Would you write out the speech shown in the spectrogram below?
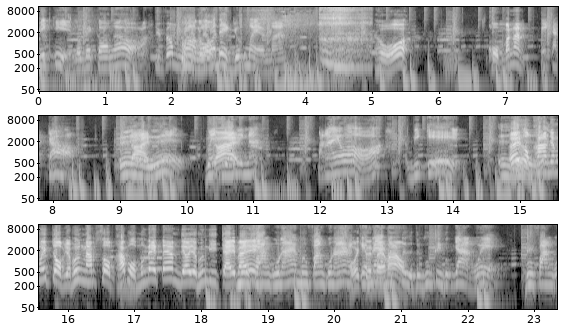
บิกกี้ลงไปกองแล้วเหรอกินส้มอยู่บอกเลยว่าเด็กยุคใหม่มันมาโหขมมันนั่น ไอ้กระจอกเออได้เออเวทได้ เดียวเองนะตายแล้วเหรอบิกกี้ออเฮ้ยสงครามยังไม่จบอย่าเพิ่งนับศพครับผมมึงได้แต้มเดียวอย่าเพิ่งดีใจไป มึงฟังกูนะมึงฟังกูนะโอ้ยเกมเกินแรไปกมันเปล่า สื่อถึงทุกสิ่งทุกอย่างเว้ย มึงฟังกู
